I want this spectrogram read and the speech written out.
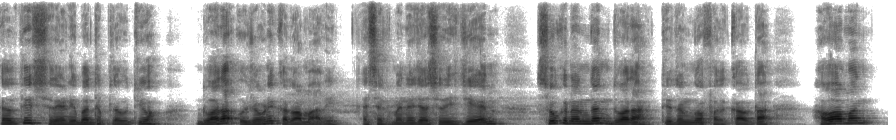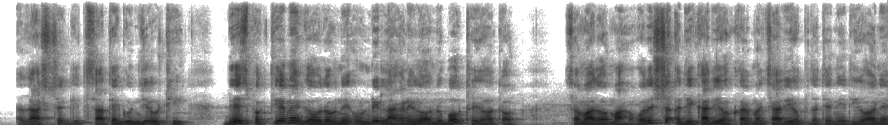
કરતી શ્રેણીબદ્ધ પ્રવૃત્તિઓ દ્વારા ઉજવણી કરવામાં આવી. એસેટ મેનેજર શ્રી જે એન સુખનંદન દ્વારા તિરંગો ફરકાવતા હવામાન રાષ્ટ્રગીત સાથે ગુંજી ઉઠી દેશભક્તિ અને ગૌરવની ઊંડી લાગણીનો અનુભવ થયો હતો. સમારોહમાં વરિષ્ઠ અધિકારીઓ, કર્મચારીઓ, પ્રતિનિધિઓ અને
